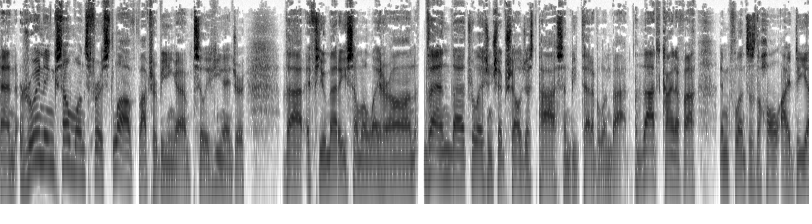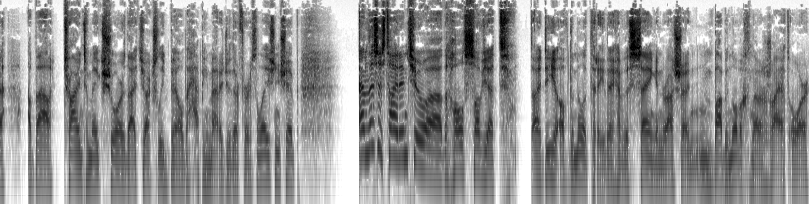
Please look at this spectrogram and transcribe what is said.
And ruining someone's first love after being a silly teenager, that if you marry someone later on, then that relationship shall just pass and be terrible and bad. That kind of uh, influences the whole idea about trying to make sure that you actually build a happy marriage with your first relationship. And this is tied into uh, the whole Soviet idea of the military. They have this saying in Russia, "Baby novых нарожают," or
